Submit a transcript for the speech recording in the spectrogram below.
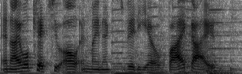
and I will catch you all in my next video. Bye guys.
